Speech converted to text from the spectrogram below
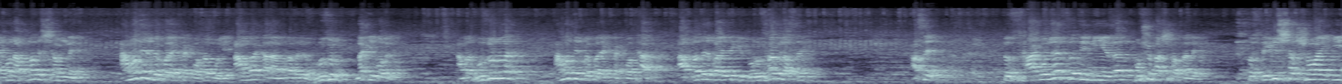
এখন আপনাদের সামনে আমাদের ব্যাপারে একটা কথা বলি। আমরা কারা? আমরা হলে হুজুর, নাকি বলেন? আমরা হুজুর না, আমাদের ব্যাপারে একটা কথা। আপনাদের বাড়িতে কি গরু ছাগল আছে? আছে? তো ছাগলের যদি নিয়ে যান পশু হাসপাতালে, তো চিকিৎসার সময় কি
